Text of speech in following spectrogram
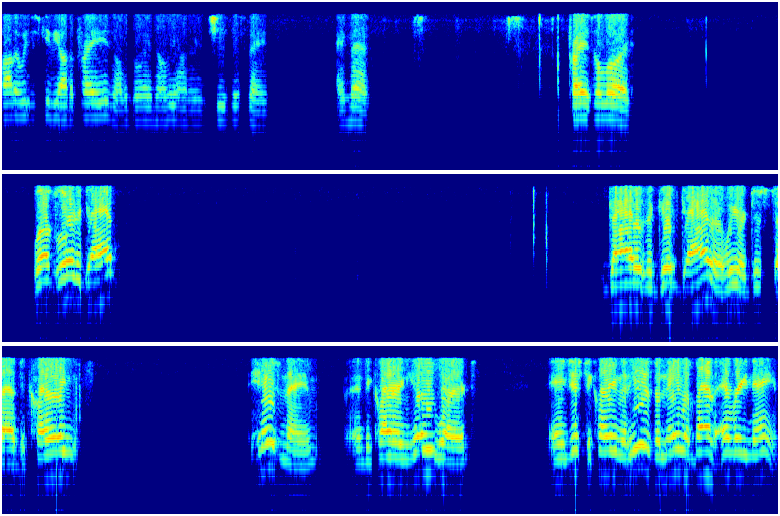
Father, we just give you all the praise, all the glory, and all the honor in Jesus' name. Amen. Praise the Lord. Well, glory to God. God is a good God, and we are just uh, declaring His name and declaring His word and just declaring that He is the name above every name.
